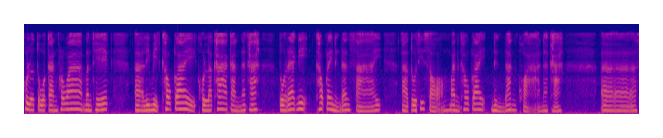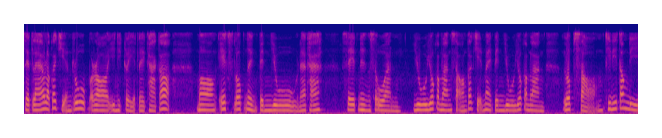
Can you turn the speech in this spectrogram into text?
คนละตัวกัน เพราะว่ามัน take ลิมิตเข้าใกล้คนละค่ากันนะคะ ตัวแรกนี่เข้าใกล้ 1 ด้านซ้าย ตัวที่ 2 มันเข้าใกล้ 1 ด้านขวานะคะ เเสร็จแล้วเราก็เขียนรูปรออินทิเกรตเลยค่ะ ก็มอง x ลบ1เป็น u นะคะ เศษ 1 ส่วน u ยกกำลังสองก็เขียนใหม่เป็น u ยกกำลังลบสองทีนี้ต้องดี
